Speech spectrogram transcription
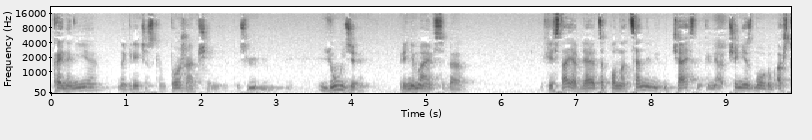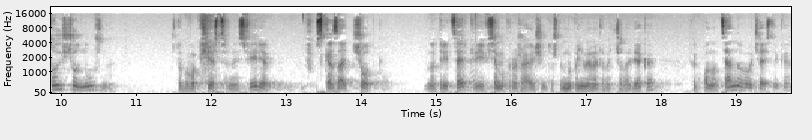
кайнония на греческом тоже общение. То есть люди, принимая в себя Христа, являются полноценными участниками общения с Богом. А что еще нужно, чтобы в общественной сфере сказать четко внутри церкви и всем окружающим, то, что мы понимаем этого человека как полноценного участника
